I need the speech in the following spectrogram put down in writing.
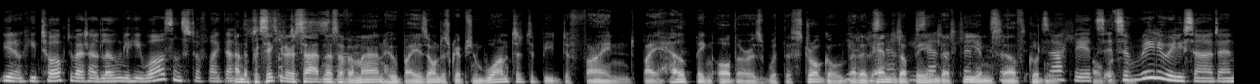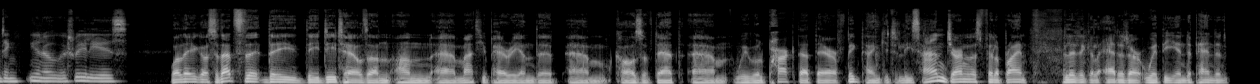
you know, he talked about how lonely he was and stuff like that. And the particular sadness of a man who, by his own description, wanted to be defined by helping others with the struggle that it ended set- up being that he himself couldn't. Exactly, it's it's a really really sad ending. You know, it really is. Well, there you go. So that's the the, the details on on uh, Matthew Perry and the um, cause of death. Um, we will park that there. Big thank you to Lise Hand, journalist Philip Ryan, political editor with the Independent.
